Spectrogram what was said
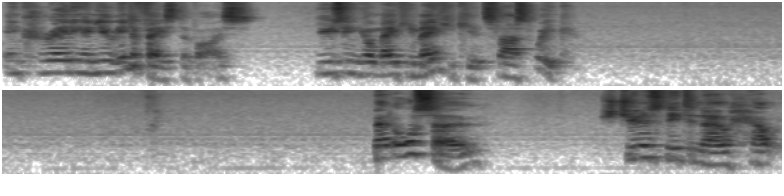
in creating a new interface device using your Makey Makey kits last week. But also, students need to know how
